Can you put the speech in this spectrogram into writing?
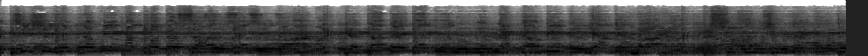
Nagsisilong kami magpagkasal sa simbahan Yan na kay nagulungan na kami Yaduha Sulong-sulong po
